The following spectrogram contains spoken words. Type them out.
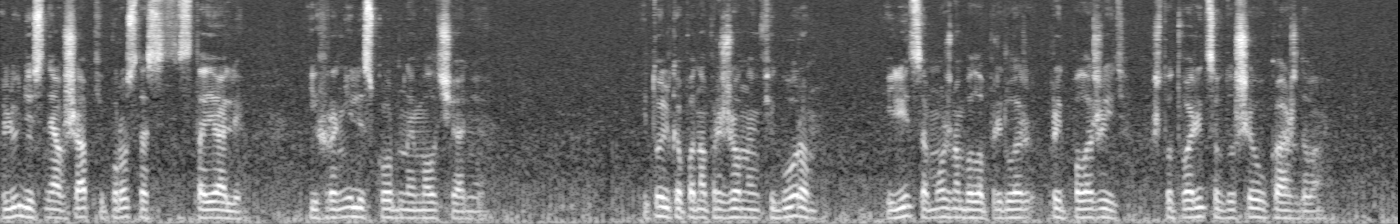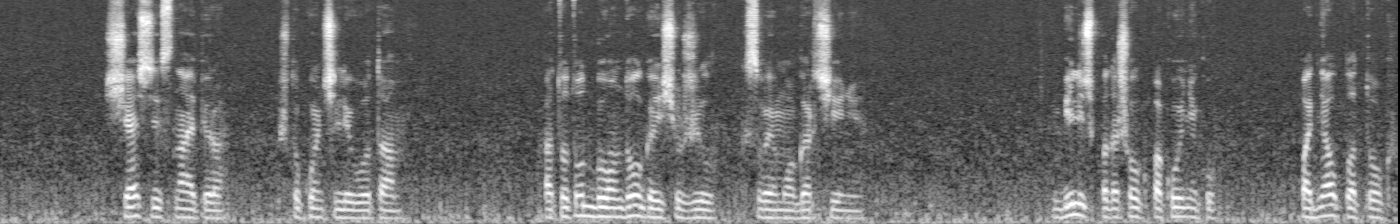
Люди, сняв шапки, просто стояли и хранили скорбное молчание и только по напряженным фигурам и лицам можно было предположить, что творится в душе у каждого. Счастье снайпера, что кончили его там. А то тут бы он долго еще жил к своему огорчению. Билич подошел к покойнику, поднял платок,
